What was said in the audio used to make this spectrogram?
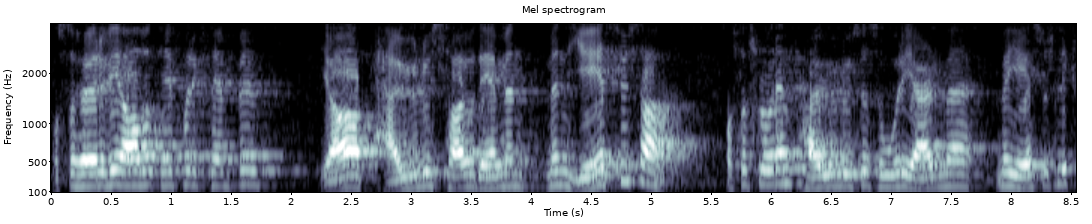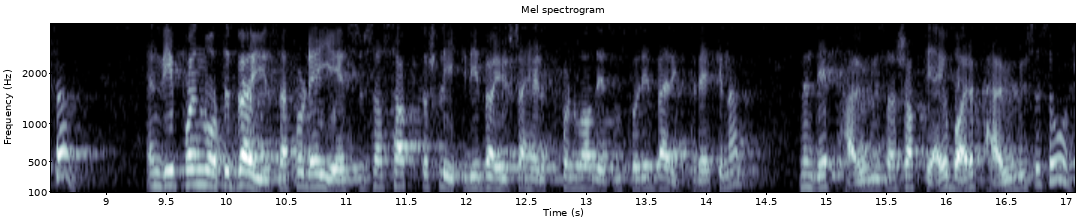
Og så hører vi av og til f.eks.: Ja, Paulus sa jo det, men, men Jesus sa og så slår en Paulus' ord i hjel med, med, Jesus, liksom. En vil på en måte bøye seg for det Jesus har sagt, og slike de bøyer seg helst for noe av det som står i bergprekene. Men det Paulus har sagt, det er jo bare Paulus' ord.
